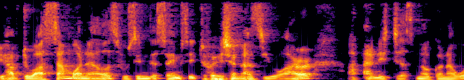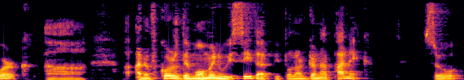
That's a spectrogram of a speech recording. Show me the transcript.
you have to ask someone else who's in the same situation as you are, and it's just not going to work. Uh, and of course, the moment we see that, people are going to panic. So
